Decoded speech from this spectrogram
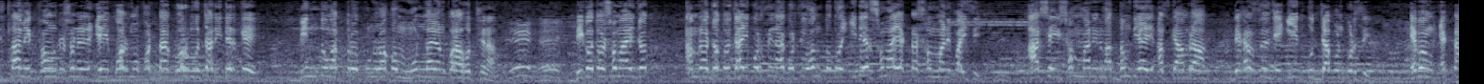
ইসলামিক ফাউন্ডেশনের এই কর্মকর্তা কর্মচারীদেরকে বিন্দুমাত্র কোন রকম মূল্যায়ন করা হচ্ছে না। বিগত সময়ে যত আমরা যত যাই করছি না করছি, অন্তত ঈদের সময় একটা সম্মানী পাইছি। আর সেই সম্মানের মাধ্যম দিয়ে আজকে আমরা দেখা যাচ্ছে যে ঈদ উদযাপন করছি। এবং একটা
